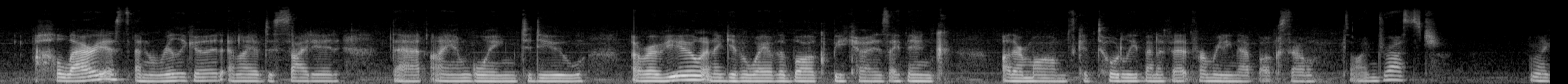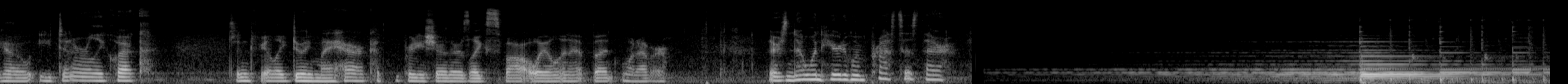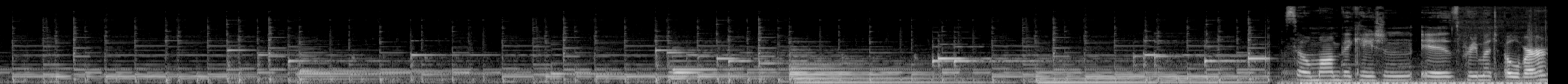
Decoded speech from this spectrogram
hilarious and really good and I have decided that I am going to do a review and a giveaway of the book because I think other moms could totally benefit from reading that book. So, so I'm dressed. I'm gonna go eat dinner really quick. Didn't feel like doing my hair because I'm pretty sure there's like spa oil in it, but whatever. There's no one here to impress, is there? So mom vacation is pretty much over.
